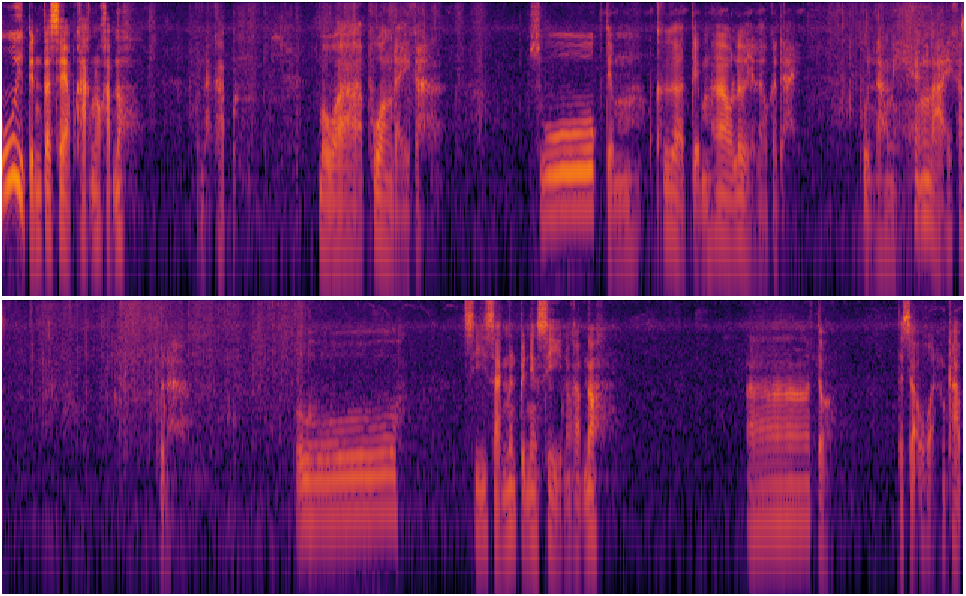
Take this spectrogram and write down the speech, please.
อุ้ยเป็นตะแสบคักเนาะครับเนาะปุ่นนะครับบอกว่าพ่วงใดกะสุกเต็มเครือเต็มห้าวเลยเราก็ได้ปุ่นทางนี้แห้งหลายครับปุ่นน่ะโอ้สีสันมันเป็นอย่างสีเนาะครับเนาะ อ่าตัวแต่จะอ่อนครับ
